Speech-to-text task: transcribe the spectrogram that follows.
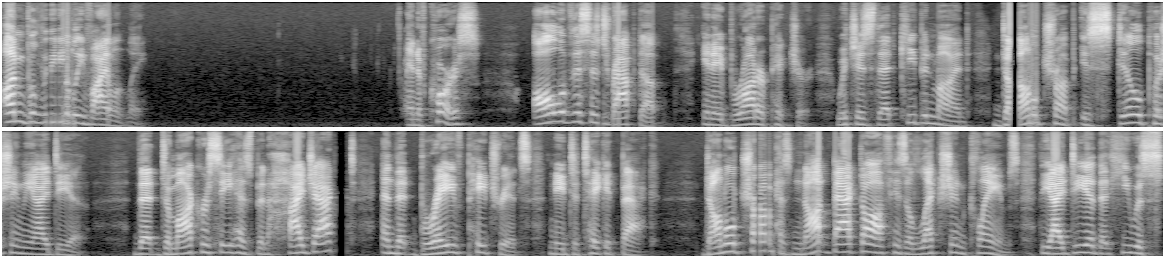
unbelievably violently. And of course, all of this is wrapped up in a broader picture, which is that keep in mind, Donald Trump is still pushing the idea that democracy has been hijacked and that brave patriots need to take it back. Donald Trump has not backed off his election claims. The idea that he was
